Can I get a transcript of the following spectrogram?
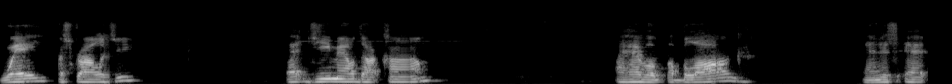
way astrology at gmail.com. I have a, a blog and it's at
